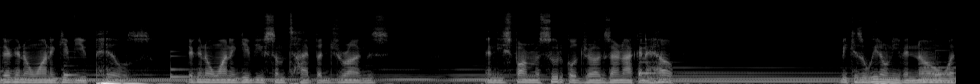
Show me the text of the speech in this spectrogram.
they're going to want to give you pills they're going to want to give you some type of drugs and these pharmaceutical drugs are not going to help because we don't even know what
